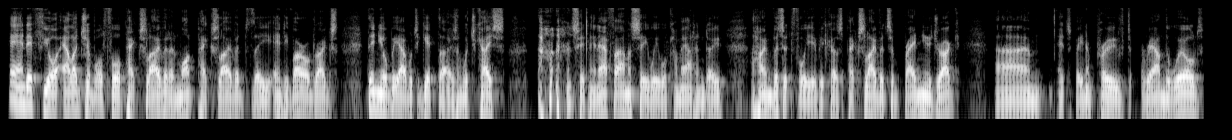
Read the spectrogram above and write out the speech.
And if you're eligible for Paxlovid and want Paxlovid, the antiviral drugs, then you'll be able to get those. In which case, certainly in our pharmacy, we will come out and do a home visit for you because Paxlovid's a brand new drug. Um, it's been approved around the world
